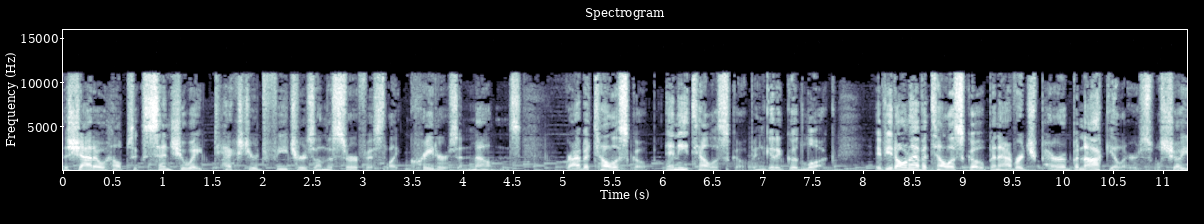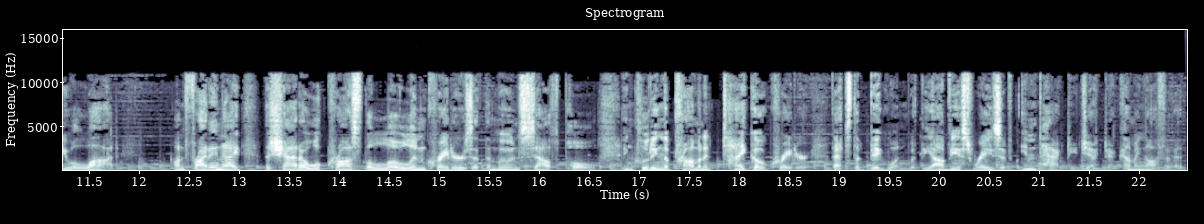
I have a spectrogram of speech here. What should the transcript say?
The shadow helps accentuate textured features on the surface like craters and mountains. Grab a telescope, any telescope, and get a good look. If you don't have a telescope, an average pair of binoculars will show you a lot. On Friday night, the shadow will cross the lowland craters at the moon's south pole, including the prominent Tycho crater. That's the big one with the obvious rays of impact ejecta coming off of it.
